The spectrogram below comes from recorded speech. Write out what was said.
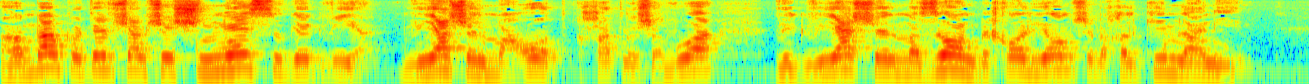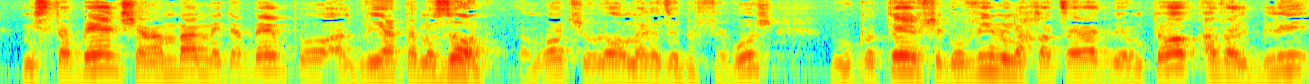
הרמב"ם כותב שם שיש שני סוגי גבייה, גבייה של מעות אחת לשבוע וגבייה של מזון בכל יום שמחלקים לעניים. מסתבר שהרמב"ם מדבר פה על גביית המזון, למרות שהוא לא אומר את זה בפירוש, והוא כותב שגובים מן החצרת ביום טוב, אבל בלי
